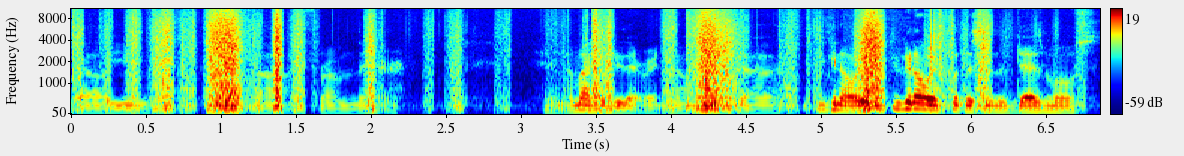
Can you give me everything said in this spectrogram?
value uh, from there. And I'm not going to do that right now. But, uh, you can always you can always put this in the Desmos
